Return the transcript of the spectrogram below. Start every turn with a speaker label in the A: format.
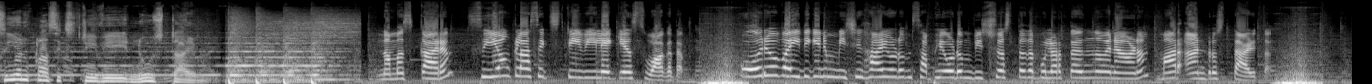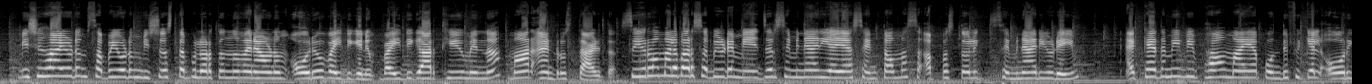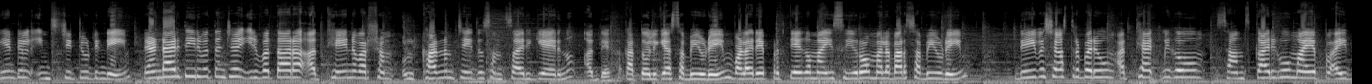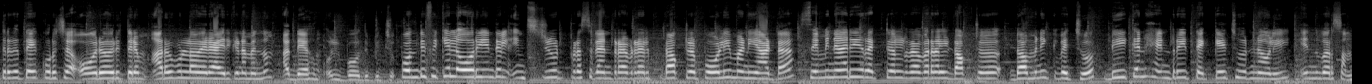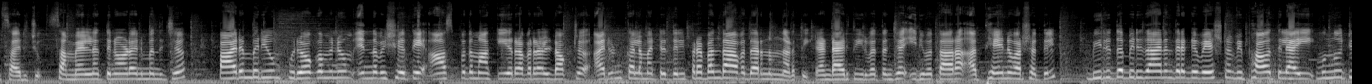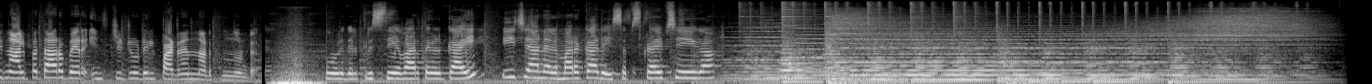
A: Zion classics news time
B: നമസ്കാരം. Zion classics ടിവിയിലേക്ക് സ്വാഗതം. ഓരോ വൈദികനും മിശിഹായോടും സഭയോടും വിശ്വസ്തത പുലർത്തുന്നവനാണ് മാർ ആൻഡ്രൂസ് താഴ്ത്ത്. മിശിഹായോടും സഭയോടും വിശ്വസ്ത പുലർത്തുന്നവനാണ് ഓരോ വൈദികനും വൈദികാർത്ഥിയുമെന്ന് മാർ ആൻഡ്രൂസ് താഴ്ത്ത്. സീറോ മലബാർ സഭയുടെ മേജർ സെമിനാരിയായ സെന്റ് തോമസ് അപ്പസ്തോലിക് സെമിനാരിയുടെയും അക്കാദമി വിഭാഗമായ പൊന്തിഫിക്കൽ ഓറിയന്റൽ ഇൻസ്റ്റിറ്റ്യൂട്ടിന്റെയും രണ്ടായിരത്തി ഇരുപത്തിയഞ്ച് ഇരുപത്തി ആറ് അധ്യയന വർഷം ഉദ്ഘാടനം ചെയ്ത് സംസാരിക്കുകയായിരുന്നു അദ്ദേഹം. കത്തോലിക്ക സഭയുടെയും വളരെ പ്രത്യേകമായി സീറോ മലബാർ സഭയുടെയും ദൈവശാസ്ത്രപരവും ആധ്യാത്മികവും സാംസ്കാരികവുമായ പൈതൃകത്തെക്കുറിച്ച് ഓരോരുത്തരും അറിവുള്ളവരായിരിക്കണമെന്നും അദ്ദേഹം ഉത്ബോധിപ്പിച്ചു. പൊന്തിഫിക്കൽ ഓറിയന്റൽ ഇൻസ്റ്റിറ്റ്യൂട്ട് പ്രസിഡന്റ് റവറൽ ഡോക്ടർ പോളി മണിയാട്ട് സെമിനാരി റെക്ടർ റവറൽ doctor Dominic Vechoor deacon Henry തെക്കേച്ചൂരിനോലിൽ എന്നിവർ സംസാരിച്ചു. സമ്മേളനത്തിനോടനുബന്ധിച്ച് പാരമ്പര്യവും പുരോഗമനവും എന്ന വിഷയത്തെ ആസ്പദമാക്കി റവറൽ ഡോക്ടർ അരുൺ കലമറ്റത്തിൽ പ്രബന്ധാവതരണം നടത്തി. രണ്ടായിരത്തി ഇരുപത്തിയഞ്ച് ഇരുപത്തി അധ്യയന വർഷത്തിൽ ബിരുദ ബിരുദാനന്തര ഗവേഷണ വിഭാഗത്തിലായി മുന്നൂറ്റി നാൽപ്പത്തി ആറ് പേർ ഇൻസ്റ്റിറ്റ്യൂട്ടിൽ പഠനം നടത്തുന്നുണ്ട്.
C: കൂടുതൽ ക്രിസ്തീയ വാർത്തകൾക്കായി ഈ ചാനൽ മറക്കാതെ സബ്സ്ക്രൈബ് ചെയ്യുക.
